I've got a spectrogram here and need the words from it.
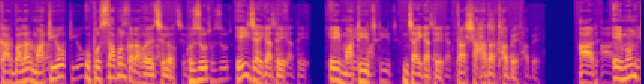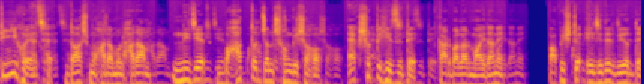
কারবালার মাটিও উপস্থাপন করা হয়েছিল। হুজুর, এই জায়গাতে, এই মাটির জায়গাতে তার শাহাদাত হবে। আর এমনটিই হয়েছে, দশ মহারামুল হারাম নিজের বাহাত্তর জন সঙ্গী সহ একষট্টি হিজড়িতে কারবালার ময়দানে পাপিষ্ট এজিদের বিরুদ্ধে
